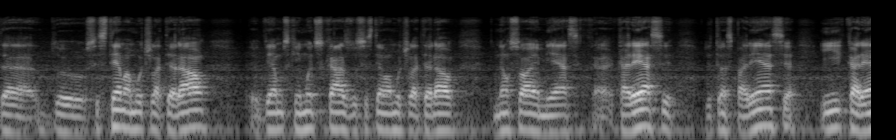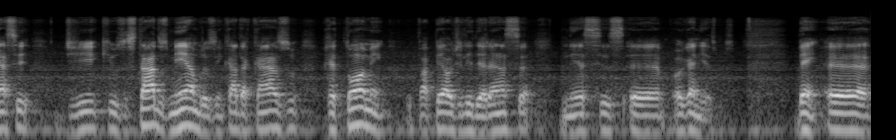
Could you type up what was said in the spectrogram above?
da, do sistema multilateral, Vemos que, em muitos casos, o sistema multilateral, não só a OMS, carece de transparência e carece de que os Estados-membros, em cada caso, retomem o papel de liderança nesses eh, organismos. Bem, eh,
